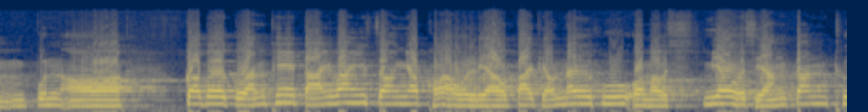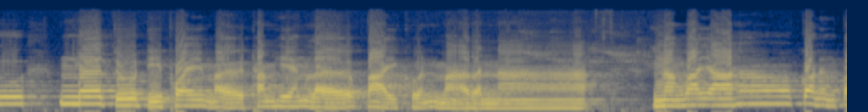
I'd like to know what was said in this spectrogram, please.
ำปุ้นอก็เบอร์กวนเพตายไว้จองยับขอเอาเหลียวไปเผียวเนื้อหูอมเอาเมียวเสียงตันทูเมื่อจูตีพอยเมื่อทำเฮียงเหลอไปคนมารณา นางวายาก็หนึ่งไป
